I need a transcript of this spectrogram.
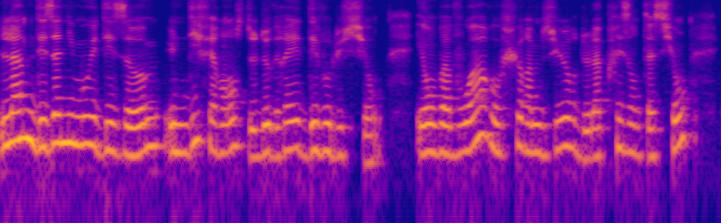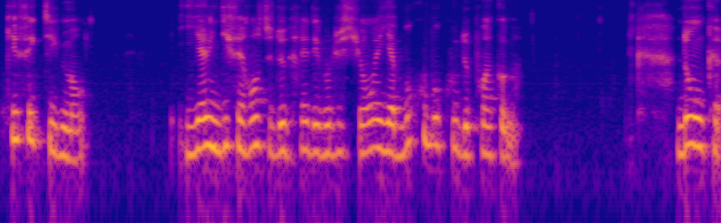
L'âme des animaux et des hommes, une différence de degré d'évolution. Et on va voir au fur et à mesure de la présentation qu'effectivement, il y a une différence de degré d'évolution et il y a beaucoup, beaucoup de points communs. Donc,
